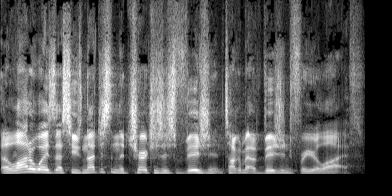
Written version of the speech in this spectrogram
A lot of ways that's used, not just in the church, it's just vision, talking about vision for your life.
